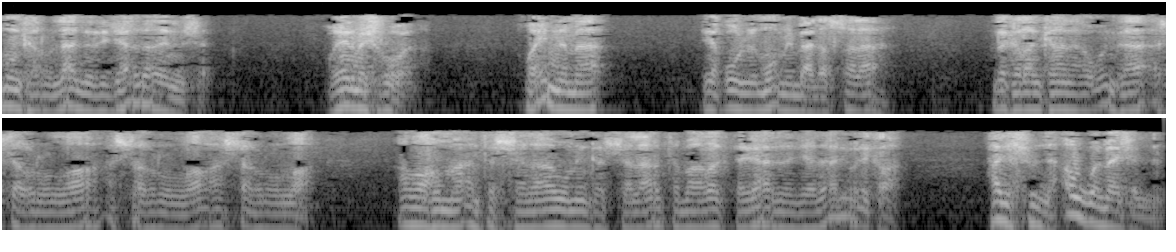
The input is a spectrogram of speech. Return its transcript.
منكر لا للرجال ولا للنساء. غير مشروع. وإنما يقول المؤمن بعد الصلاة ذكرا كان أو أنثى أستغفر الله أستغفر الله أستغفر الله. اللهم أنت السلام ومنك السلام تباركت يا ذا الجلال والإكرام. هذه السنة أول ما يسلم.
